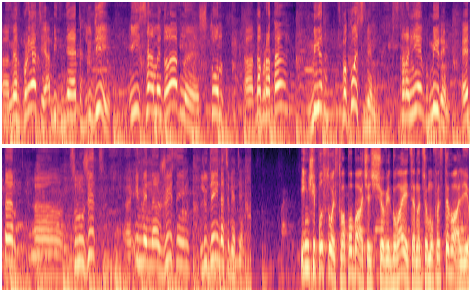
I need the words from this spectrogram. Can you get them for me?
э, мероприятие объединяет людей. И самое главное, что э, доброта, мир, спокойствие в стране, в мире, это э, служит э, именно жизни людей на свете. Інші посольства побачать, що відбувається на цьому фестивалі,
